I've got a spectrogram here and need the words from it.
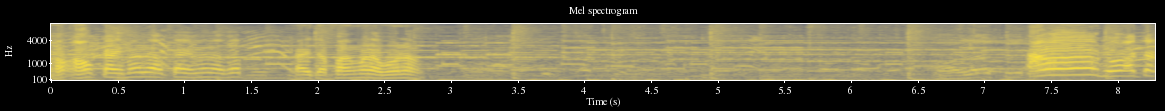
เอาเอาไก่มาแล้วไก่มาแล้วครับไก่จะฟังมาแล้วพ่อน้อง แล้วติดเอาโดดออกจาก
